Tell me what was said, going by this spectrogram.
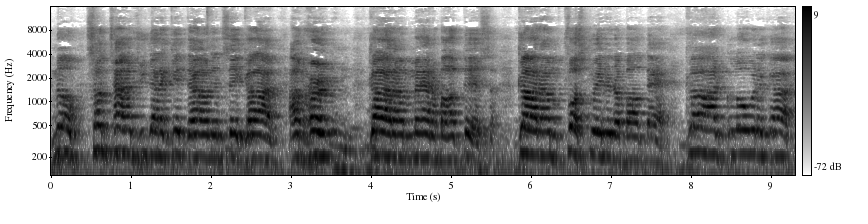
No, sometimes you got to get down and say, God, I'm hurting. God, I'm mad about this. God, I'm frustrated about that. God, glory to God.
